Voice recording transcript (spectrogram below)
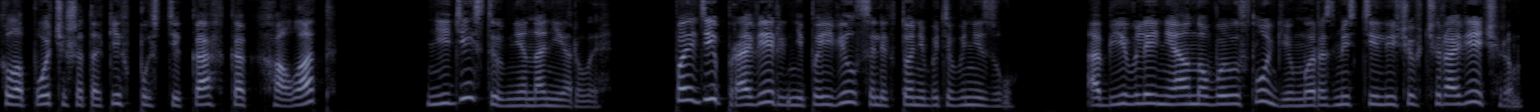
Хлопочешь о таких пустяках, как халат? Не действуй мне на нервы. Пойди проверь, не появился ли кто-нибудь внизу. Объявление о новой услуге мы разместили еще вчера вечером.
